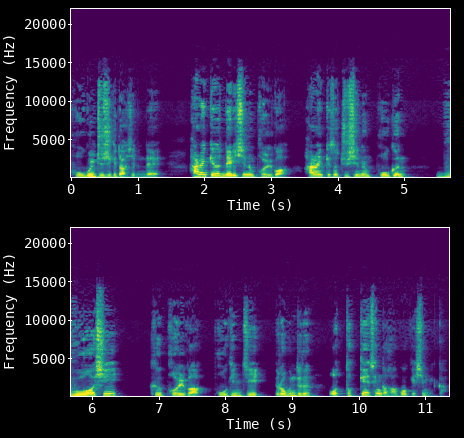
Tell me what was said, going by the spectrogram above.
복을 주시기도 하시는데 하나님께서 내리시는 벌과 하나님께서 주시는 복은 무엇이 그 벌과 복인지 여러분들은 어떻게 생각하고 계십니까?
